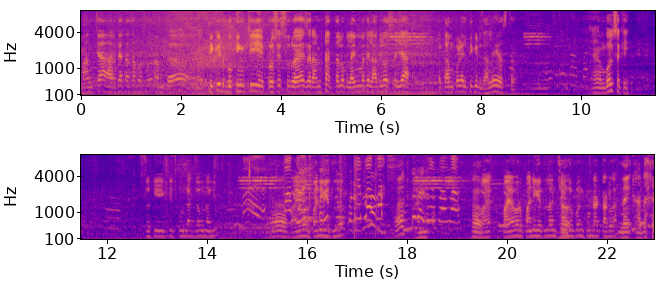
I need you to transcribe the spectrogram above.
मागच्या अर्ध्या तासापासून आमचं तिकीट बुकिंगची प्रोसेस सुरू आहे. जर आम्ही आत्ता लोक लाईनमध्ये लागलो असतं या तर काम पडेल तिकीट झालंही असतं. हां बोल सकी सखी एकटीच कुंडात जाऊन आली. पायावर पाणी घेतलं. हां? हो. पाय- पायावर पाणी घेतलं आणि चेंडू पण कुंडात टाकला. नाही आता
